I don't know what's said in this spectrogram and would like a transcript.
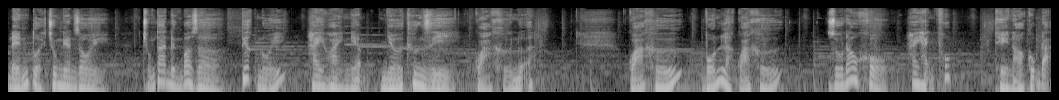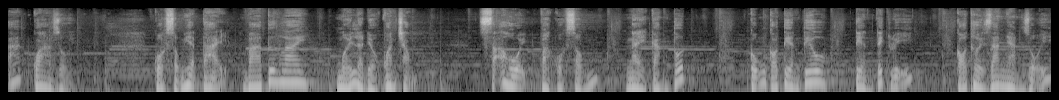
Đến tuổi trung niên rồi, chúng ta đừng bao giờ tiếc nuối hay hoài niệm nhớ thương gì quá khứ nữa. Quá khứ vốn là quá khứ, dù đau khổ hay hạnh phúc thì nó cũng đã qua rồi. Cuộc sống hiện tại và tương lai mới là điều quan trọng xã hội và cuộc sống ngày càng tốt. Cũng có tiền tiêu, tiền tích lũy, có thời gian nhàn rỗi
